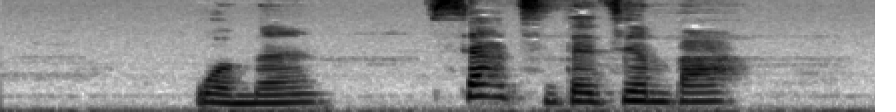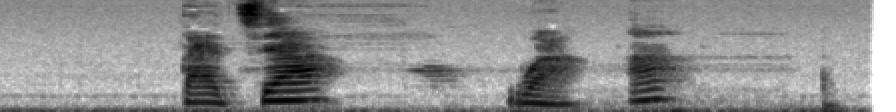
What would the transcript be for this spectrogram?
我们下次再见吧。大家晚安。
